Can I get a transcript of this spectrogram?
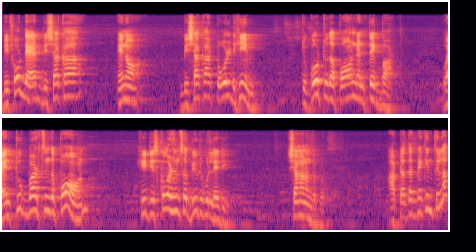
before that, Vishaka, you know, Vishaka told him to go to the pond and take bath. When took baths in the pond, he discovered himself beautiful lady, Shyamananda Prabhu. After that making tilak,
